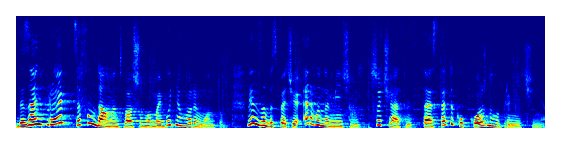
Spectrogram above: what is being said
Дизайн-проект це фундамент вашого майбутнього ремонту. Він забезпечує ергономічність, сучасність та естетику кожного приміщення.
